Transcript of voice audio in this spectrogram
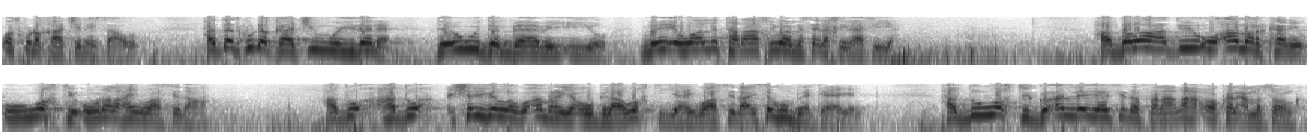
Waad ku dhaqaajinaysaa un haddaad ku dhaqaajin weydana dee uu dambaabay iyo waa litaraakhi waa masale khilaafiya. Haddaba haddii uu amarkani uu wakti uuna lahayn waa sidaa. Hadduu hadduu shaygan lagu amraya uu bilaa wakti yahay waa sidaa isagunbaa taagan. Hadduu wakti go-an leeyahay sida salaadaha oo kale ama soonka.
